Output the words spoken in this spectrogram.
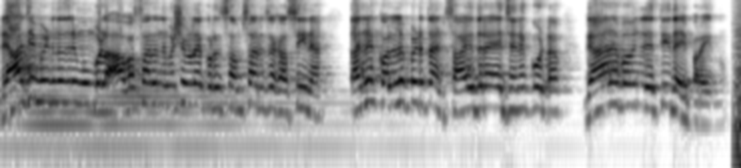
രാജ്യം വിടുന്നതിന് മുമ്പുള്ള അവസാന നിമിഷങ്ങളെ കുറിച്ച് സംസാരിച്ച ഹസീന തന്നെ കൊല്ലപ്പെടുത്താൻ സായുധരായ ജനക്കൂട്ടം ഗാനഭവനിൽ എത്തിയതായി പറയുന്നു.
